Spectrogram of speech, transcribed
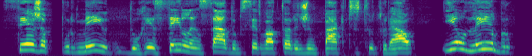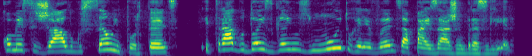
seja por meio do recém-lançado Observatório de Impacto Estrutural. E eu lembro como esses diálogos são importantes e trago dois ganhos muito relevantes à paisagem brasileira.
